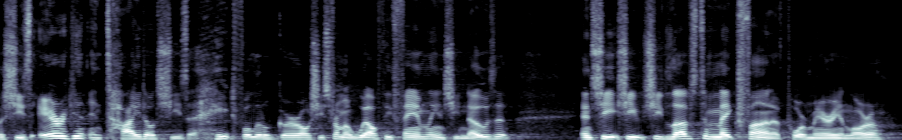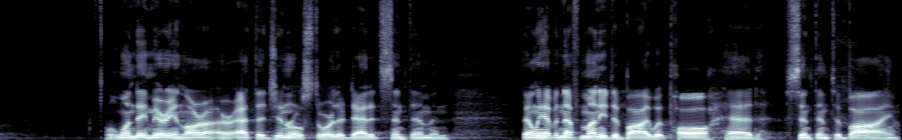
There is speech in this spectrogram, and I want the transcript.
but she's arrogant, entitled. She's a hateful little girl. She's from a wealthy family and she knows it. And she, she, she loves to make fun of poor Mary and Laura. Well, one day, Mary and Laura are at the general store. Their dad had sent them, and they only have enough money to buy what Paul had sent them to buy.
